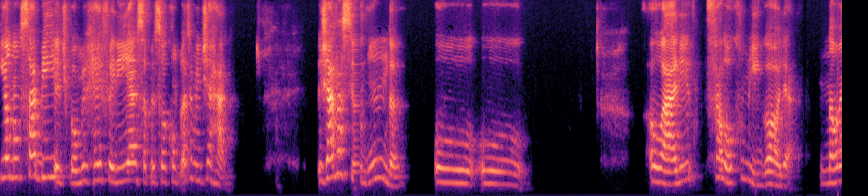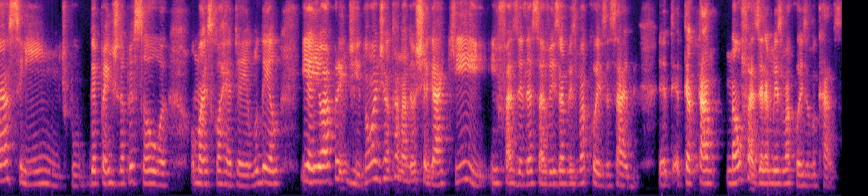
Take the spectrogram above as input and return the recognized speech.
E eu não sabia, tipo, eu me referia a essa pessoa completamente errada. Já na segunda, o, o, o Ari falou comigo, olha, não é assim, tipo, depende da pessoa, o mais correto é ele dele. E aí eu aprendi, não adianta nada eu chegar aqui e fazer dessa vez a mesma coisa, sabe? É, tentar não fazer a mesma coisa, no caso.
